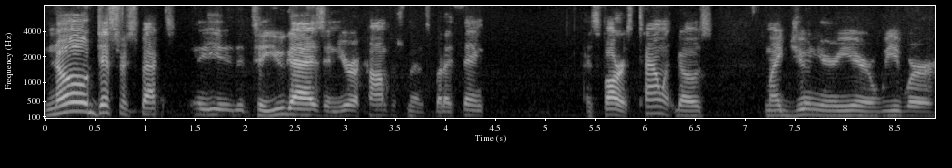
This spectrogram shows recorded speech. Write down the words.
no disrespect to you guys and your accomplishments, but I think as far as talent goes, my junior year, we were,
